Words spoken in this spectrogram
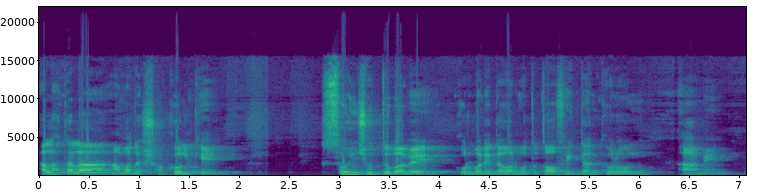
আল্লাহ তালা আমাদের সকলকে সহিশুদ্ধভাবে কোরবানি দেওয়ার মতো তৌফিক দান করুন। আমিন।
